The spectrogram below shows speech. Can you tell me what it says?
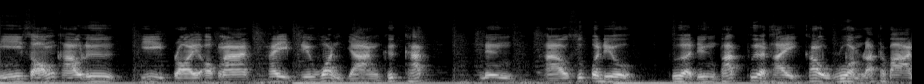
มีสองข่าวลือที่ปล่อยออกมาให้ปลิวว่อนอย่างคึกคัก 1. ข่าวซุปเปอร์ดิวเพื่อดึงพักเพื่อไทยเข้าร่วมรัฐบาล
